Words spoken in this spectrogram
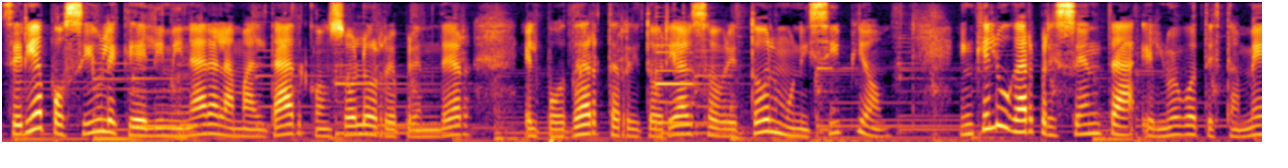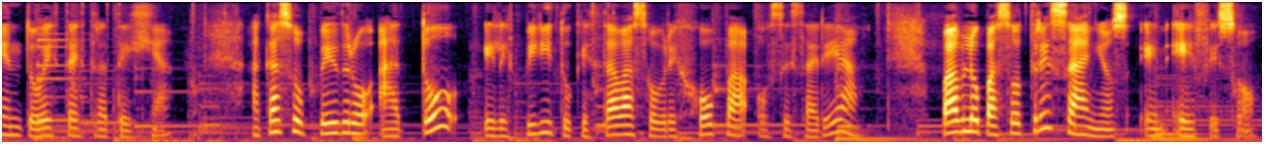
¿Sería posible que eliminara la maldad con solo reprender el poder territorial sobre todo el municipio? ¿En qué lugar presenta el Nuevo Testamento esta estrategia? ¿Acaso Pedro ató el espíritu que estaba sobre Jopa o Cesarea? Pablo pasó tres años en Éfeso,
